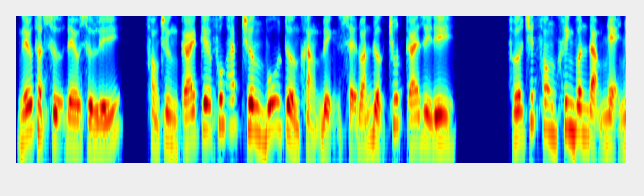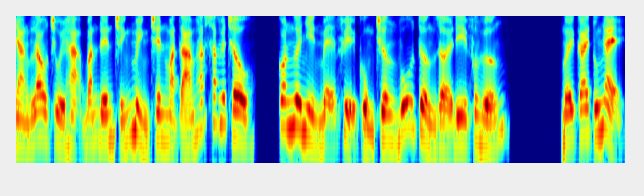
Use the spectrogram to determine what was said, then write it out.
Nếu thật sự đều xử lý, phòng chừng cái kia phúc hắc trương vũ tưởng khẳng định sẽ đoán được chút cái gì đi. Hứa chiết phong khinh vân đạm nhẹ nhàng lau chùi hạ bắn đến chính mình trên mặt ám hắc sắc huyết châu, con ngươi nhìn mễ phỉ cùng trương vũ tưởng rời đi phương hướng. Mấy cái túng nhảy,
